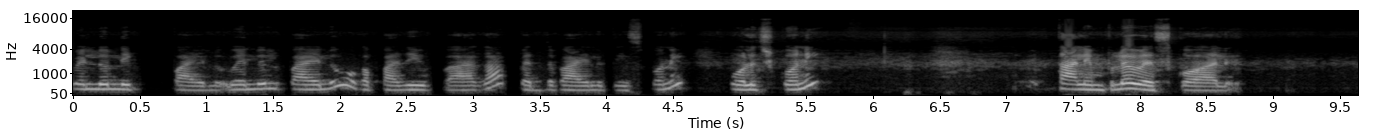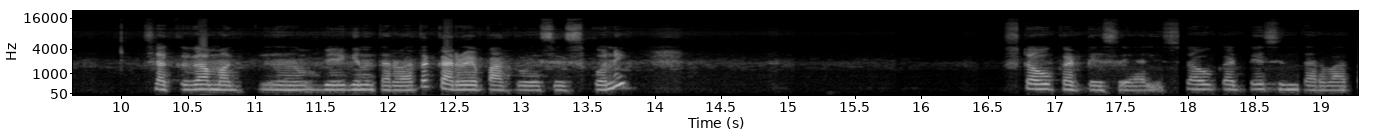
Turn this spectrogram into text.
వెల్లుల్లిపాయలు. వెల్లుల్లిపాయలు ఒక పది బాగా పెద్ద పాయలు తీసుకొని ఒలుచుకొని తాలింపులో వేసుకోవాలి. చక్కగా మగ్ వేగిన తర్వాత కరివేపాకు వేసేసుకొని స్టవ్ కట్టేసేయాలి. స్టవ్ కట్టేసిన తర్వాత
